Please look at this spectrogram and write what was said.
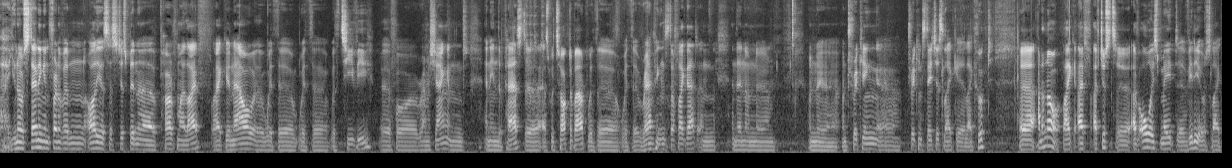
you know, standing in front of an audience has just been a part of my life. Like uh, now uh, with uh, with uh, with TV uh, for Ramasjang and and in the past, as we talked about with with rapping and stuff like that, and and then on um, on on tricking tricking stages like like Hooked. I don't know. Like I've I've just I've always made videos like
